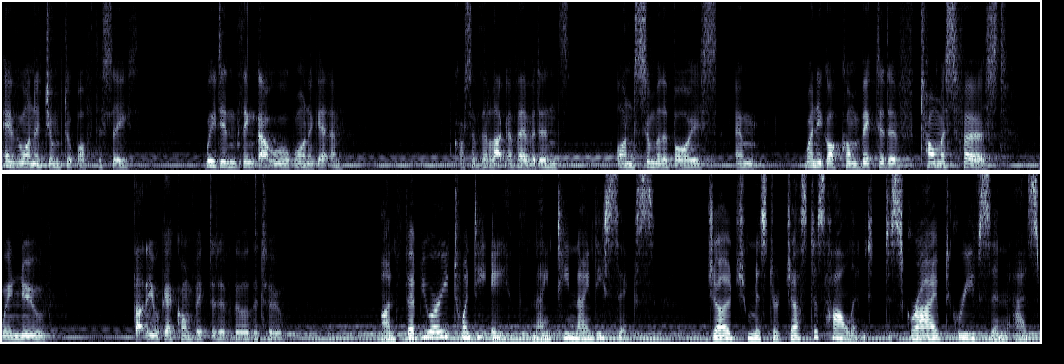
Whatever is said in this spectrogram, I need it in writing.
everyone had jumped up off the seat. We didn't think that we were going to get him because of the lack of evidence on some of the boys. And when he got convicted of Thomas first, we knew that he would get convicted of the other two. On February 28, 1996, Judge Mr. Justice Holland described Grieveson as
